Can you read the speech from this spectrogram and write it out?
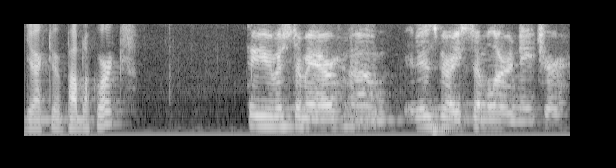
Director of Public Works. Thank you, Mr. Mayor. Um, it is very similar in nature.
